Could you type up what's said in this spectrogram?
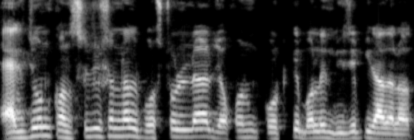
একজন কনস্টিটিউশনাল পোস্ট হোল্ডার যখন কোর্টকে বলেন বিজেপির আদালত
